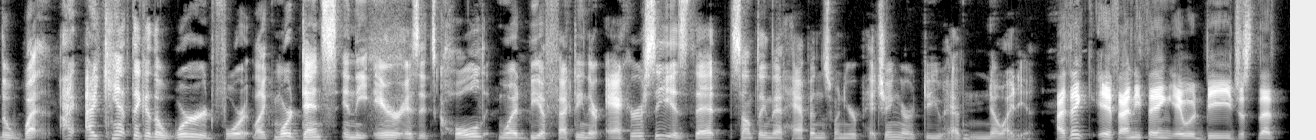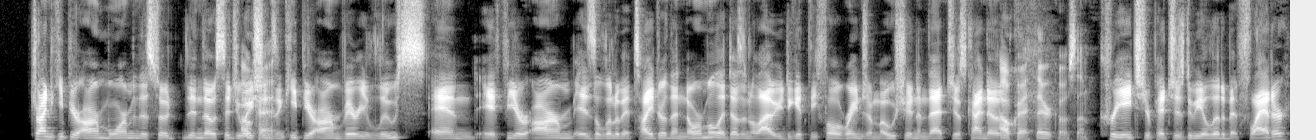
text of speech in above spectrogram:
the wet? I I can't think of the word for it. Like more dense in the air as it's cold would be affecting their accuracy. Is that something that happens when you're pitching, or do you have no idea? I think if anything, it would be just that trying to keep your arm warm in this in those situations okay. and keep your arm very loose and if your arm is a little bit tighter than normal it doesn't allow you to get the full range of motion and that just kind of okay there it goes then creates your pitches to be a little bit flatter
